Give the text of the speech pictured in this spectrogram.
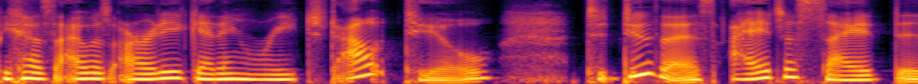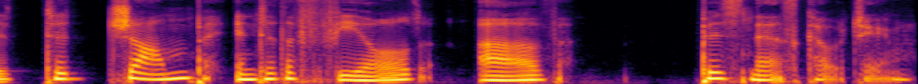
because I was already getting reached out to to do this, I decided to jump into the field of business coaching.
